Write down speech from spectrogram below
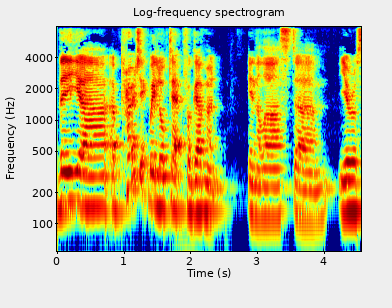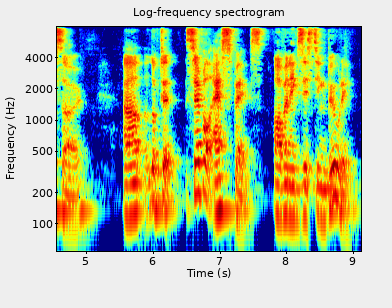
The uh, a project we looked at for government in the last um, year or so uh, looked at several aspects of an existing building,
